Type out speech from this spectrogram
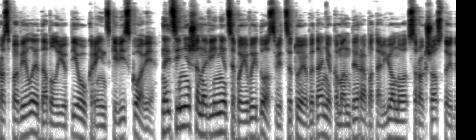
розповіли WP українські військові. Найцінніше на війні це бойовий досвід. Цитує видання командира батальйону 46-ї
